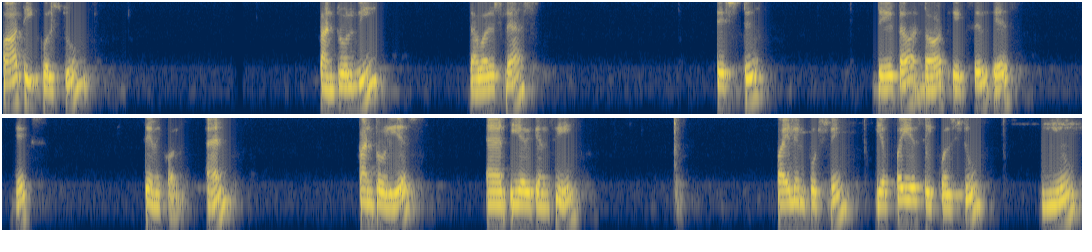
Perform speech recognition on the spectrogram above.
path equals to control V double slash test data dot XLS x semicolon and control yes and here you can see file input string fis equals to new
